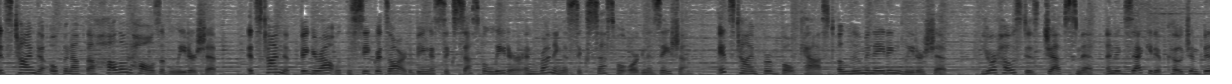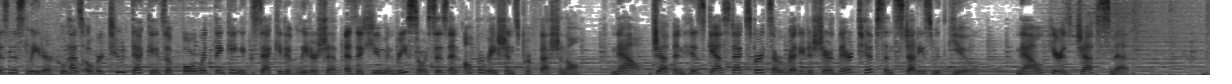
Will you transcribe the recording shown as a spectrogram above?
It's time to open up the hollowed halls of leadership. It's time to figure out what the secrets are to being a successful leader and running a successful organization. It's time for Voltcast Illuminating Leadership. Your host is Jeff Smith, an executive coach and business leader who has over two decades of forward thinking executive leadership as a human resources and operations professional. Now, Jeff and his guest experts are ready to share their tips and studies with you. Now, here is Jeff Smith.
